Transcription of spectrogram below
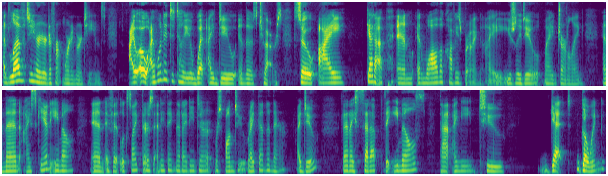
I'd love to hear your different morning routines. I oh, I wanted to tell you what I do in those 2 hours. So I get up and and while the coffee's brewing, I usually do my journaling and then I scan email and if it looks like there's anything that I need to respond to right then and there, I do. Then I set up the emails that I need to get going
